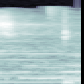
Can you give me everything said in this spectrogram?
to know.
